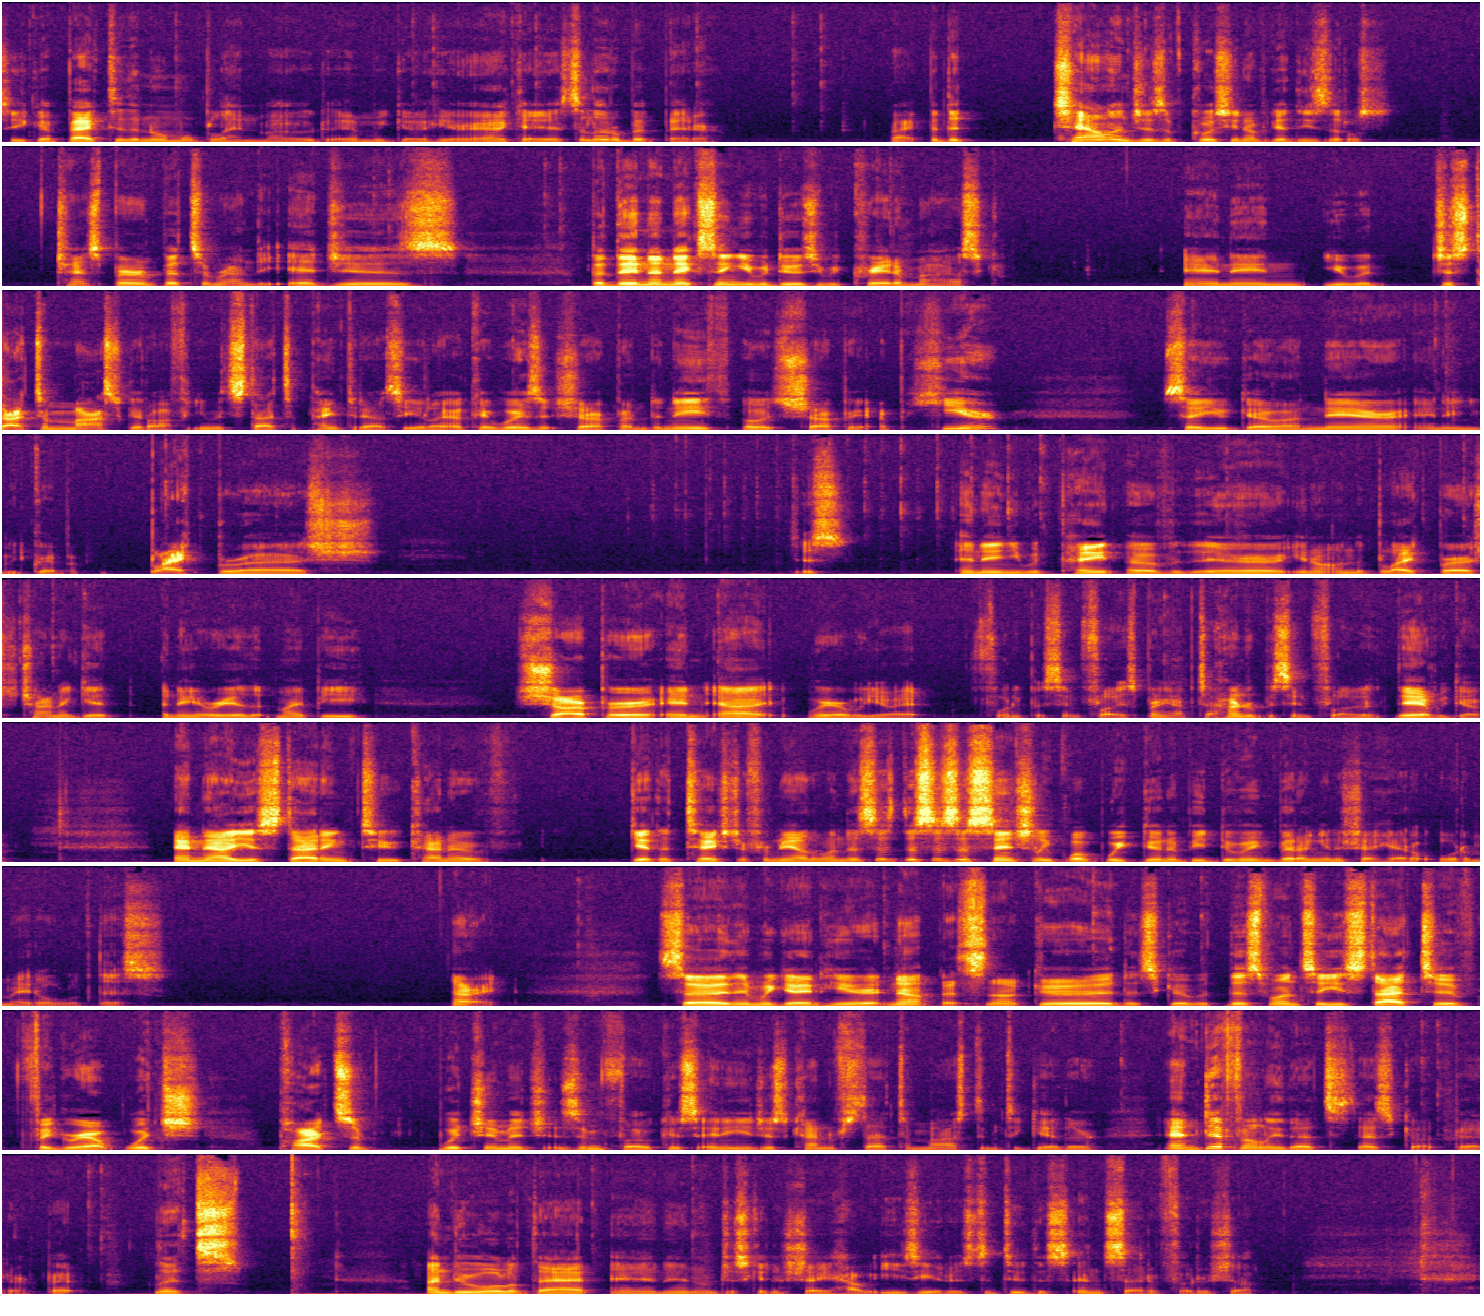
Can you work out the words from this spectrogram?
So you go back to the normal blend mode and we go here. Okay, it's a little bit better. Right, but the challenge is, of course, you know, I've got these little transparent bits around the edges. But then the next thing you would do is you would create a mask and then you would just start to mask it off. You would start to paint it out. So you're like, okay, where's it sharp underneath? Oh, it's sharp up here. So you go on there and then you would grab a black brush. Just and then you would paint over there, you know, on the black brush, trying to get an area that might be sharper. And uh, where are we at? 40% flow. Let's bring up to 100% flow. There we go. And now you're starting to kind of get the texture from the other one. This is this is essentially what we're going to be doing, but I'm going to show you how to automate all of this. All right. So then we go in here. No, that's not good. Let's go with this one. So you start to figure out which parts of which image is in focus and you just kind of start to mask them together and definitely that's that's got better but let's undo all of that and then I'm just going to show you how easy it is to do this inside of Photoshop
